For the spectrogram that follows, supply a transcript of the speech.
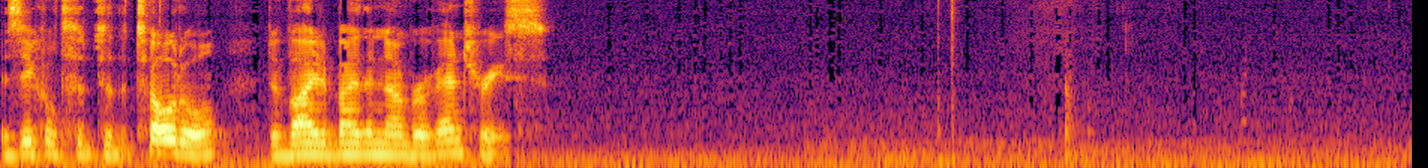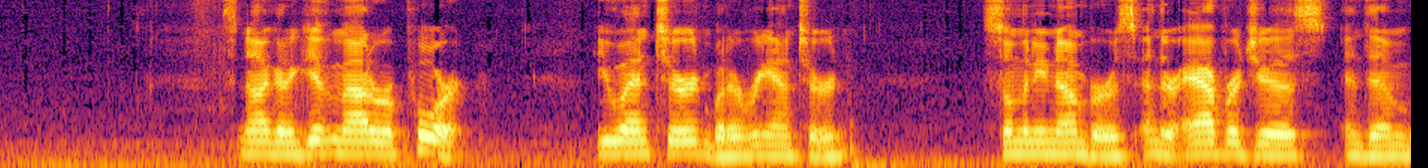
is equal to, to the total divided by the number of entries. So now going to give them out a report you entered, whatever you entered, so many numbers, and their averages, and then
